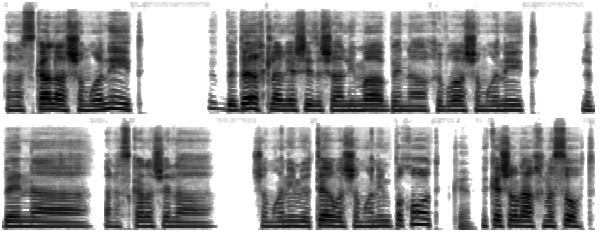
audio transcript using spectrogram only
על הסקאלה השמרנית, בדרך כלל יש איזושהי הלימה בין החברה השמרנית לבין ה... על הסקאלה של השמרנים יותר והשמרנים פחות, כן. בקשר להכנסות.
